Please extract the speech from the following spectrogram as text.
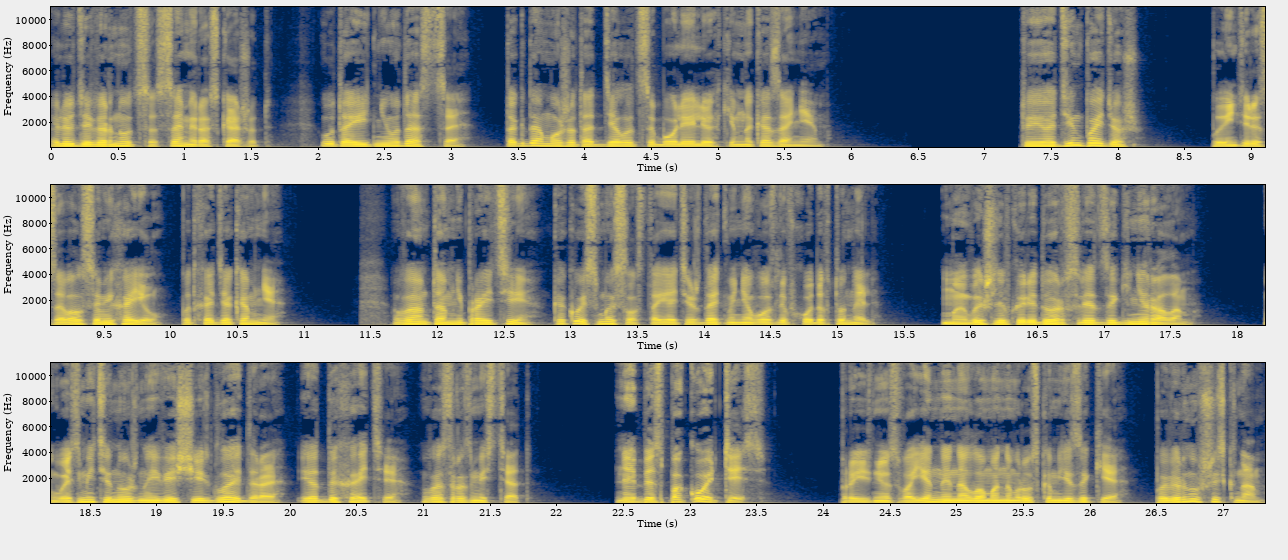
Люди вернутся, сами расскажут. Утаить не удастся, тогда может отделаться более легким наказанием. «Ты один пойдешь? Поинтересовался Михаил, подходя ко мне. «Вам там не пройти. Какой смысл стоять и ждать меня возле входа в туннель?» Мы вышли в коридор вслед за генералом. Возьмите нужные вещи из глайдера и отдыхайте, вас разместят. Не беспокойтесь, произнес военный на ломаном русском языке, повернувшись к нам.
